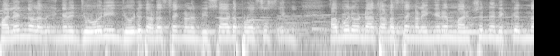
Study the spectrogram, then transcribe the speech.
ഫലങ്ങളും ഇങ്ങനെ ജോലിയും ജോലി തടസ്സങ്ങളും വിസയുടെ പ്രോസസ്സിങ് അതുപോലെ ഉണ്ട് ആ തടസ്സങ്ങൾ ഇങ്ങനെ മനുഷ്യനെ നിൽക്കുന്ന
